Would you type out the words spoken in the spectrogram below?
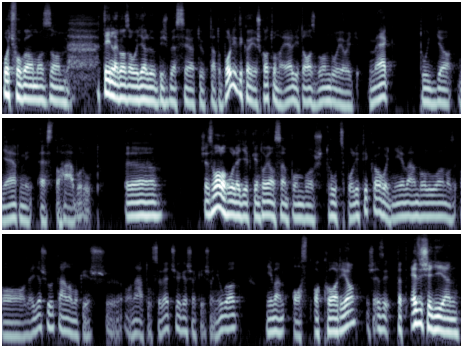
hogy fogalmazzam, tényleg az, ahogy előbb is beszéltük, tehát a politikai és katonai elit azt gondolja, hogy meg tudja nyerni ezt a háborút. Ö, és ez valahol egyébként olyan szempontból struc politika, hogy nyilvánvalóan az, az Egyesült Államok és a NATO szövetségesek és a nyugat nyilván azt akarja, és ez, tehát ez is egy ilyen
